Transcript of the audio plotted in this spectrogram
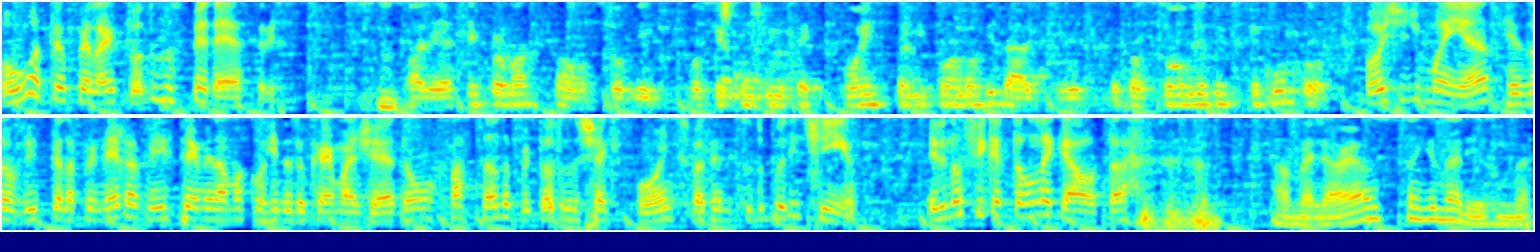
ou atropelar todos os pedestres. Olha, essa informação sobre você cumprir os checkpoints pra mim foi uma novidade, viu? Eu só soube depois que você contou. Hoje de manhã, resolvi pela primeira vez terminar uma corrida do Carmageddon passando por todos os checkpoints, fazendo tudo bonitinho. Ele não fica tão legal, tá? A melhor é o sanguinarismo, né?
